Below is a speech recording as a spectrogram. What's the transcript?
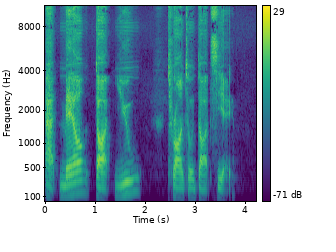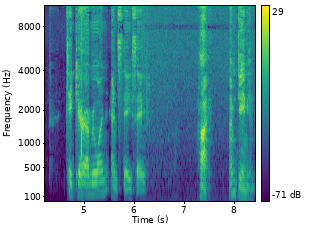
at mail.utoronto.ca. Take care everyone and stay safe. Hi, I'm Damien,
